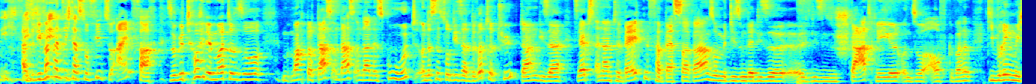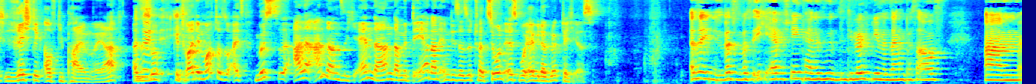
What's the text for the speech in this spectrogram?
ich, also die ich, machen sich das so viel zu einfach. So getreu dem Motto so, mach doch das und das und dann ist gut. Und das ist so dieser dritte Typ dann, dieser selbsternannte Weltenverbesserer, so mit diesem, der diese, äh, diese Startregel und so aufgebaut hat. Die bringen mich richtig auf die Palme, ja. Also, also so getreu dem Motto, so als müsste alle anderen sich ändern, damit er dann in dieser Situation ist, wo er wieder glücklich ist. Also was, was ich eher verstehen kann, sind die Leute, die mir sagen, pass auf, ähm,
